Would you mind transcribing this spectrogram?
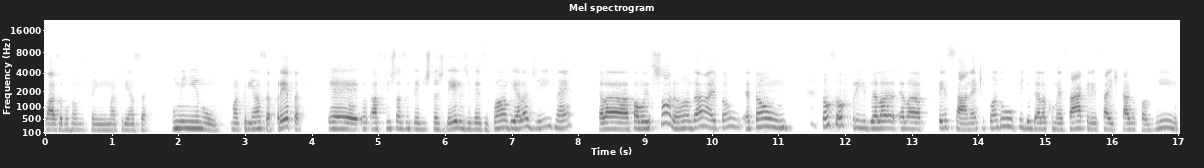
Lázaro Ramos tem uma criança um menino, uma criança preta, é, eu assisto as entrevistas deles de vez em quando, e ela diz, né? Ela falou isso chorando, ah, é tão, é tão, tão sofrido ela, ela pensar, né? Que quando o filho dela começar a querer sair de casa sozinho,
